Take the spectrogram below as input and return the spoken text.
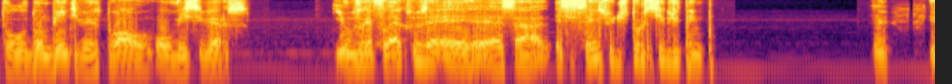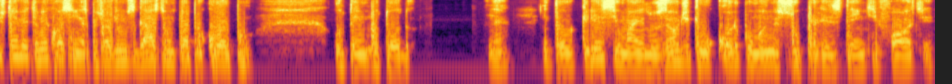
do, do ambiente virtual ou vice-versa. E um dos reflexos é, é essa, esse senso distorcido de tempo. Né? Isso tem a ver também com assim, as pessoas não desgastam o próprio corpo o tempo todo. Né? Então cria-se uma ilusão de que o corpo humano é super resistente e forte,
